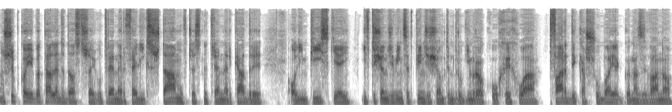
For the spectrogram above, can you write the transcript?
No, szybko jego talent dostrzegł trener Felix Sztam, ówczesny trener kadry olimpijskiej i w 1952 roku Chychła, twardy Kaszuba, jak go nazywano,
